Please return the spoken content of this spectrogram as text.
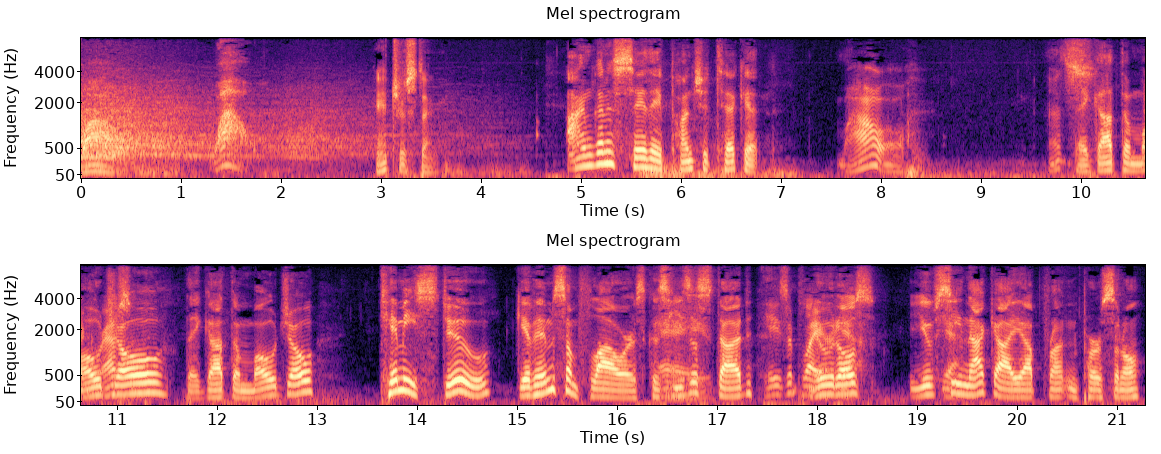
Wow. Wow. Interesting. I'm gonna say they punch a ticket. Wow. That's They got the mojo. They got the mojo. Timmy Stew, give him some flowers because he's a stud. he's a player, Noodles, you've Yeah. seen that guy up front and personal,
